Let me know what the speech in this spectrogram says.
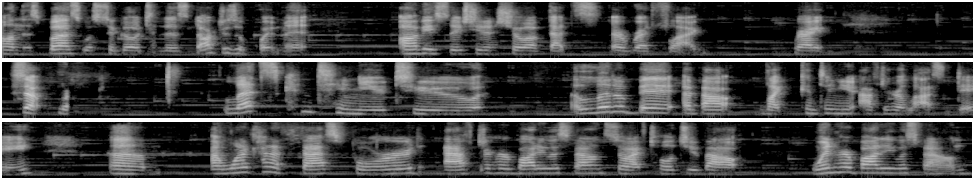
on this bus was to go to this doctor's appointment, obviously she didn't show up. That's a red flag, right? So let's continue to a little bit about like continue after her last day. Um, I want to kind of fast forward after her body was found. So I've told you about when her body was found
